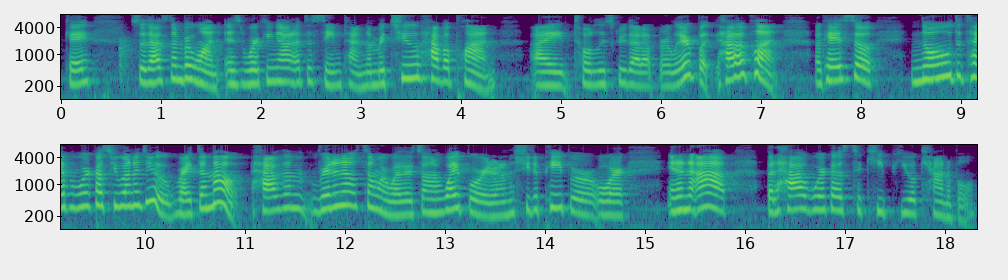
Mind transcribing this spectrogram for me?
Okay? So that's number 1 is working out at the same time. Number 2, have a plan. I totally screwed that up earlier, but have a plan. Okay, so know the type of workouts you want to do. Write them out. Have them written out somewhere, whether it's on a whiteboard or on a sheet of paper or in an app, but have workouts to keep you accountable.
